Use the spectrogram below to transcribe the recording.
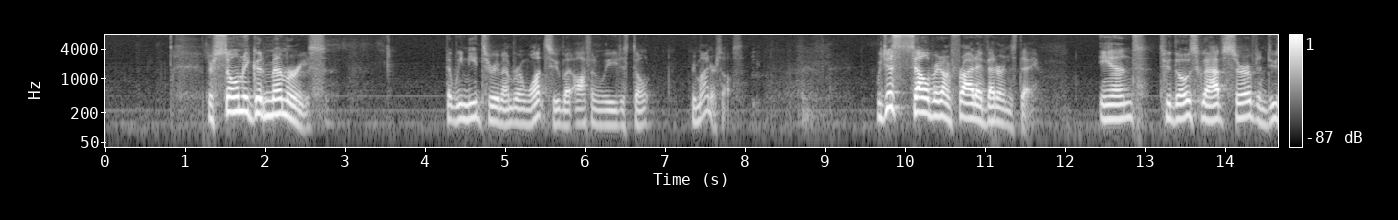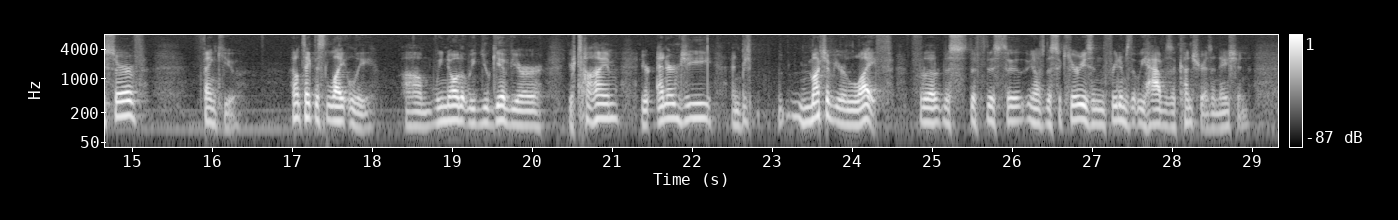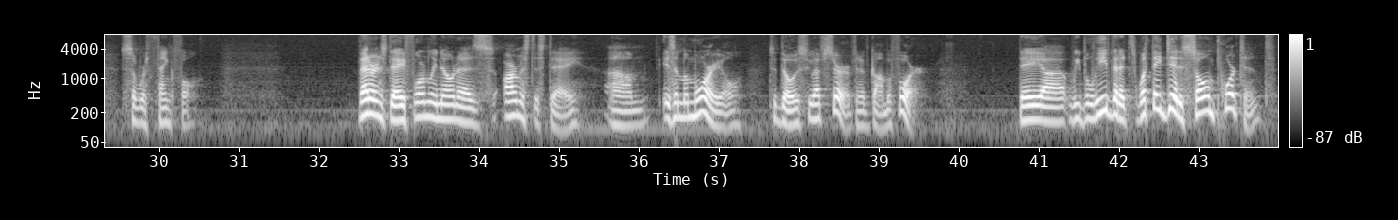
There's so many good memories that we need to remember and want to, but often we just don't remind ourselves. We just celebrated on Friday Veterans Day. And to those who have served and do serve, thank you. I don't take this lightly. Um, we know that we, you give your, your time, your energy, and much of your life for the, this, this, you know, the securities and freedoms that we have as a country, as a nation. So we're thankful. Veterans Day, formerly known as Armistice Day, um, is a memorial to those who have served and have gone before. They, uh, we believe that it's, what they did is so important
